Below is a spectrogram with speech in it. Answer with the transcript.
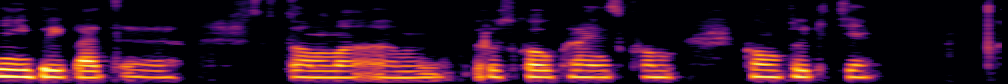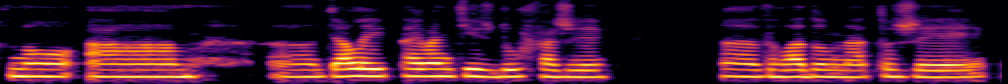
nie prípad e, v tom um, rusko-ukrajinskom konflikte. No a ďalej Tajvan tiež dúfa, že vzhľadom na to, že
